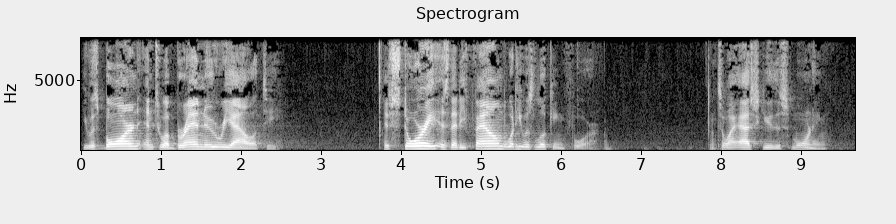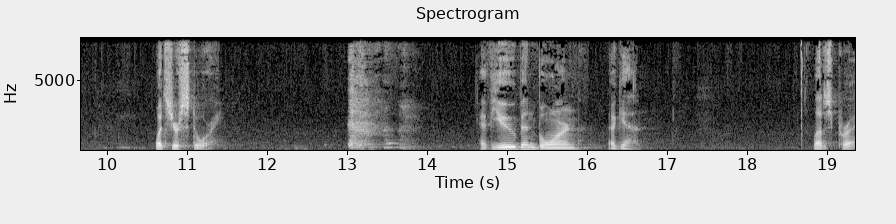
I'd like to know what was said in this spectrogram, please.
He was born into a brand new reality. His story is that he found what he was looking for. And so I ask you this morning what's your story? Have you been born again? Let us pray.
